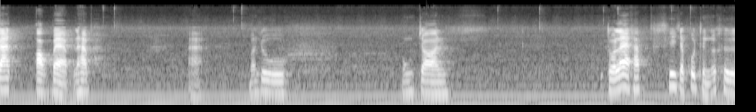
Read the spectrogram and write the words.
การออกแบบนะครับ มาดูวงจร ตัวแรกครับที่จะพูดถึงก็คือ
